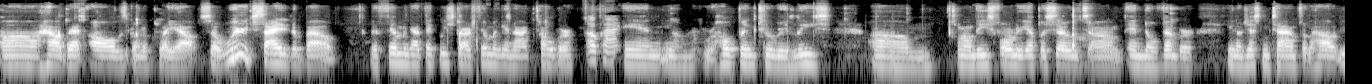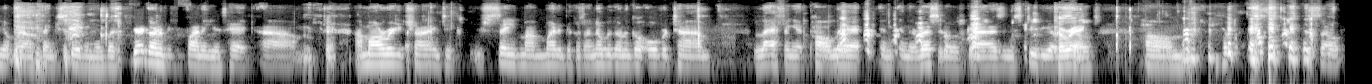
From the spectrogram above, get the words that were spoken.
uh, how that all is going to play out. So we're excited about the filming. I think we start filming in October. Okay. And you know, we're hoping to release um, on these four new episodes um, in November. You know, just in time for the holiday, you know, around Thanksgiving. But they're going to be funny as heck. Um, I'm already trying to save my money because I know we're going to go overtime laughing at Paulette and, and, the rest of those guys in the studio. Correct. So, um, so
